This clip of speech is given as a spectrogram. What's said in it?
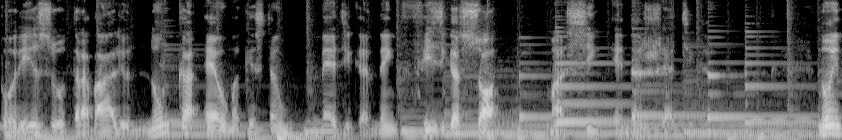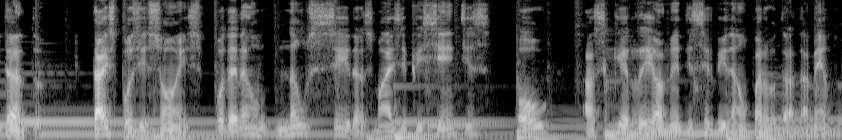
por isso o trabalho nunca é uma questão médica, nem física só, mas sim energética. No entanto, tais posições poderão não ser as mais eficientes ou as que realmente servirão para o tratamento.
